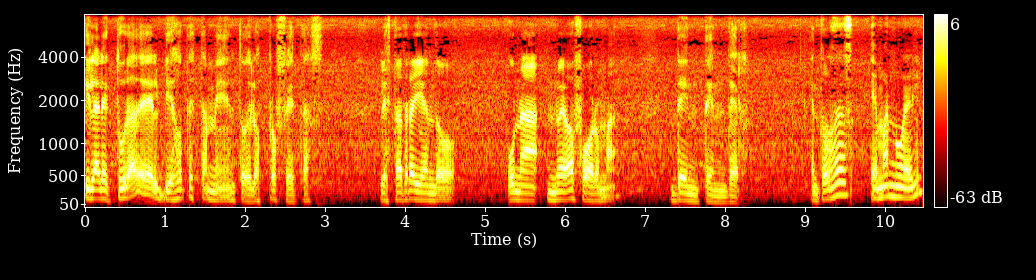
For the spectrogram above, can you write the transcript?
y la lectura del Viejo Testamento, de los profetas, le está trayendo una nueva forma de entender. Entonces, Emanuel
